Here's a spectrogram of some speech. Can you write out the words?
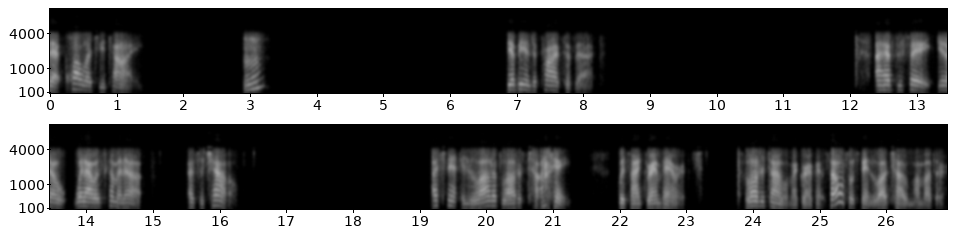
that quality time. Hmm? They're being deprived of that. I have to say, you know, when I was coming up as a child, I spent a lot of lot of time with my grandparents. A lot of time with my grandparents. I also spent a lot of time with my mother.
